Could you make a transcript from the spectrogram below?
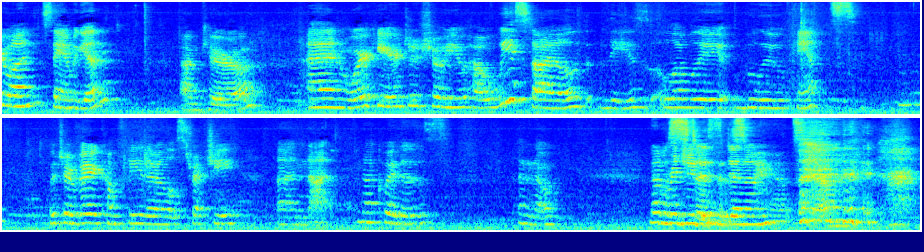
Sam again. I'm Kara. And we're here to show you how we styled these lovely blue pants, which are very comfy. They're a little stretchy and not not quite as, I don't know, not rigid as, as denim. Pants, yeah.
